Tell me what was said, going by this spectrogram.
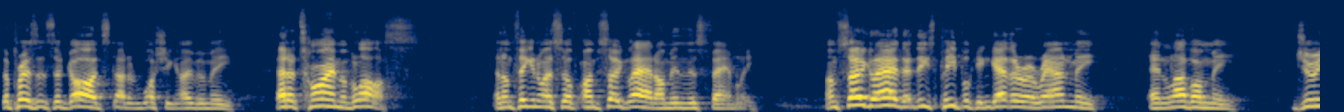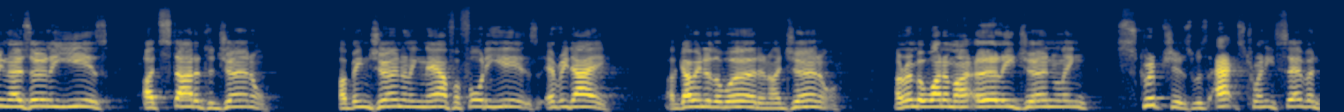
the presence of God started washing over me at a time of loss. And I'm thinking to myself, I'm so glad I'm in this family. I'm so glad that these people can gather around me and love on me. During those early years, I'd started to journal. I've been journaling now for 40 years. Every day, I go into the Word and I journal. I remember one of my early journaling scriptures was Acts 27,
